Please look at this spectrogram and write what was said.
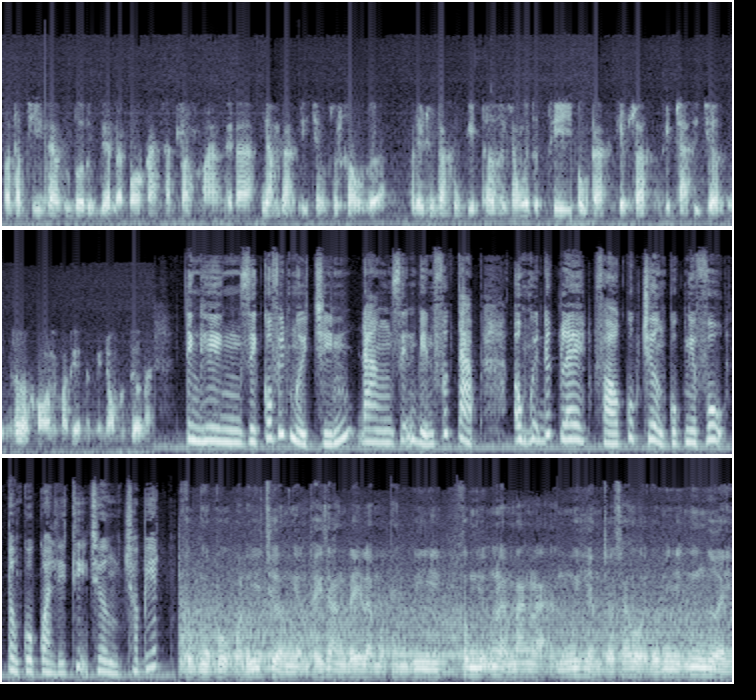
và thậm chí theo chúng tôi được biết là có cả sản phẩm mà người ta nhắm cả thị trường xuất khẩu nữa và nếu chúng ta không kịp thời trong cái thực thi công tác kiểm soát kiểm tra thị trường thì rất là khó để phát hiện được cái nhóm đối tượng này. Tình hình dịch COVID-19 đang diễn biến phức tạp. Ông Nguyễn Đức Lê, Phó Cục trưởng Cục Nghiệp vụ, Tổng cục Quản lý Thị trường cho biết. Cục Nghiệp vụ Quản lý Thị trường nhận thấy rằng đây là một hành vi không những là mang lại nguy hiểm cho xã hội đối với những người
